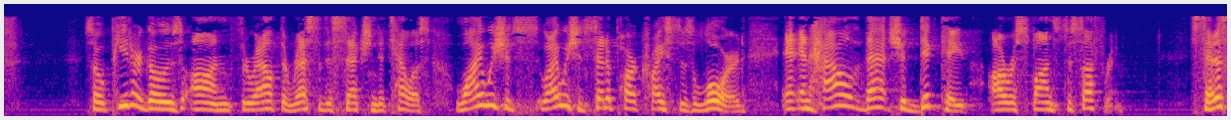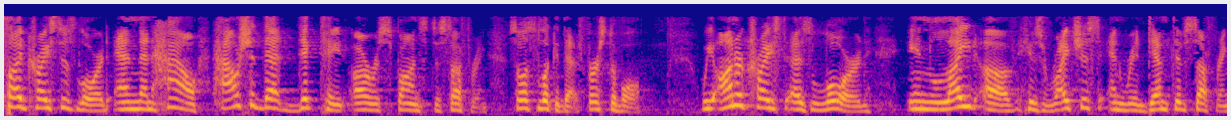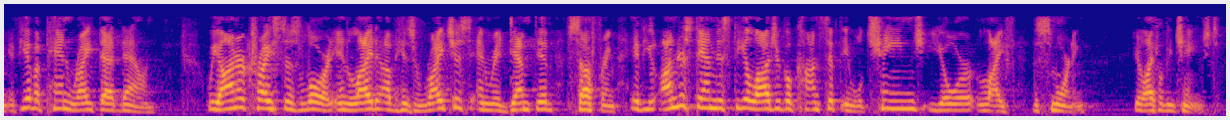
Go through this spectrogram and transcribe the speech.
So Peter goes on throughout the rest of this section to tell us why we should, why we should set apart Christ as Lord and, and how that should dictate our response to suffering. Set aside Christ as Lord, and then how? How should that dictate our response to suffering? So let's look at that. First of all, we honor Christ as Lord in light of his righteous and redemptive suffering. If you have a pen, write that down. We honor Christ as Lord in light of his righteous and redemptive suffering. If you understand this theological concept, it will change your life this morning. Your life will be changed.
